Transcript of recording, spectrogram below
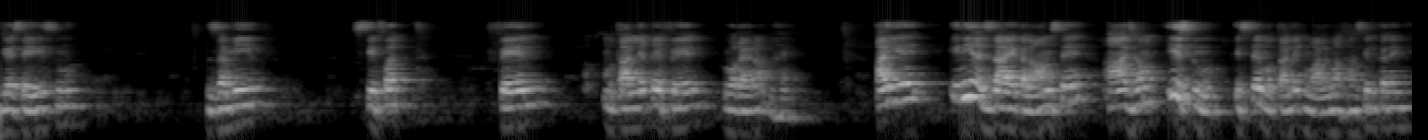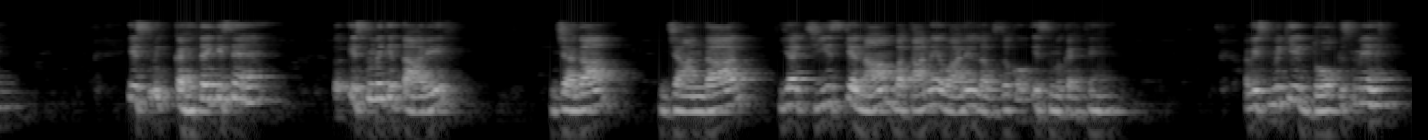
जैसे इसम, ज़मीर, सिफत, फेल मुतल फ़ेल वगैरह हैं। आइए इन्हीं अज्जाए कलाम से आज हम इसम, इससे मुतालिक मालूम हासिल करेंगे। इसम कहते किसे हैं? तो इसम की तारीफ़ जगह, जानदार या चीज़ के नाम बताने वाले लफ्ज को इसम कहते हैं। अब इसम की दो किस्में हैं।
